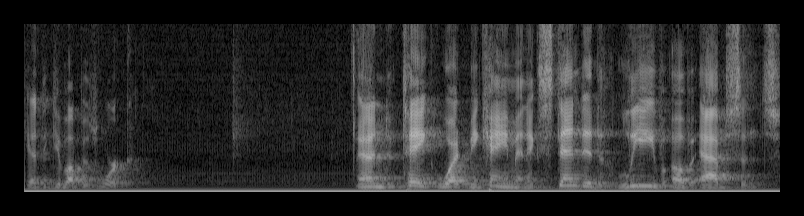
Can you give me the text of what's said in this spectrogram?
He had to give up his work and take what became an extended leave of absence.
